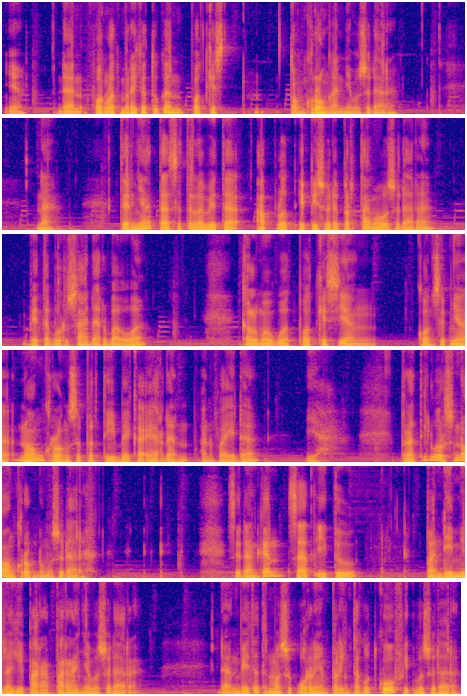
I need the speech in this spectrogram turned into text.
ya. Dan format mereka tuh kan podcast tongkrongan ya bos saudara. Nah, ternyata setelah beta upload episode pertama bos saudara, beta baru sadar bahwa kalau mau buat podcast yang konsepnya nongkrong seperti BKR dan Anfaida, ya berarti lu harus nongkrong dong saudara. Sedangkan saat itu pandemi lagi parah-parahnya bos saudara. Dan beta termasuk orang yang paling takut COVID bos saudara.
